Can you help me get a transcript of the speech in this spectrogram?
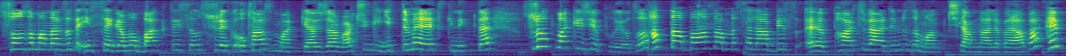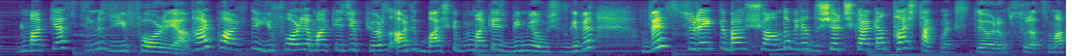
son zamanlarda zaten Instagram'a baktıysanız sürekli o tarz makyajlar var. Çünkü gittim her etkinlikte surat makyajı yapılıyordu. Hatta bazen mesela biz e, parti verdiğimiz zaman çilemlerle beraber hep makyaj stilimiz Euphoria. Her partide Euphoria makyajı yapıyoruz. Artık başka bir makyaj bilmiyormuşuz gibi. Ve sürekli ben şu anda bile dışarı çıkarken taş takmak istiyorum suratıma.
